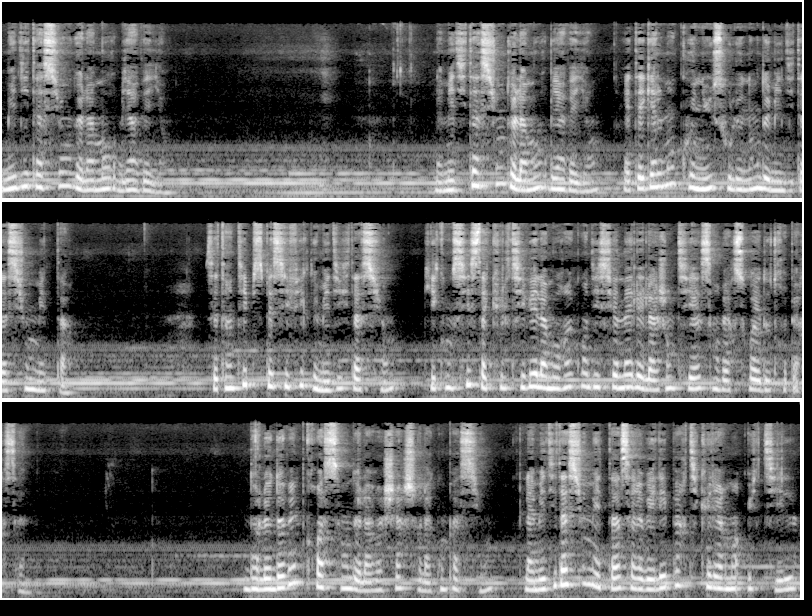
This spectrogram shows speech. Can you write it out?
Méditation de l'amour bienveillant. La méditation de l'amour bienveillant est également connue sous le nom de méditation méta. C'est un type spécifique de méditation qui consiste à cultiver l'amour inconditionnel et la gentillesse envers soi et d'autres personnes. Dans le domaine croissant de la recherche sur la compassion, la méditation méta s'est révélée particulièrement utile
